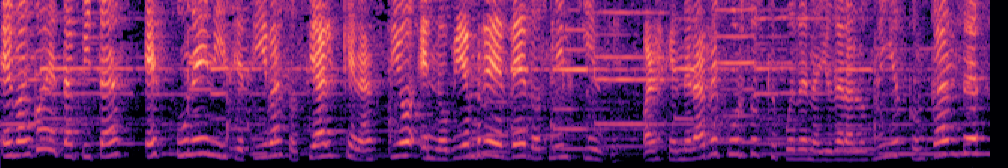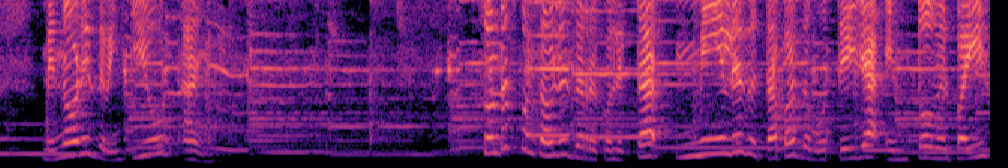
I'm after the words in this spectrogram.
El Banco de Tapitas es una iniciativa social que nació en noviembre de 2015 para generar recursos que puedan ayudar a los niños con cáncer menores de 21 años. Son responsables de recolectar miles de tapas de botella en todo el país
